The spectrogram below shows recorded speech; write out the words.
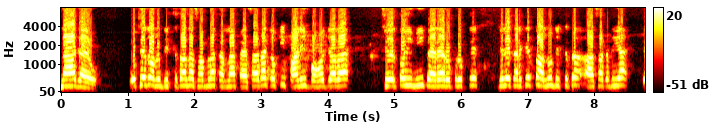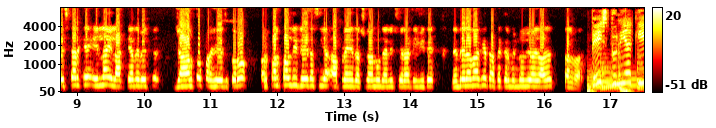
ਨਾ ਜਾਇਓ। ਉੱਥੇ ਤੁਹਾਨੂੰ ਦਿੱਕਤਾਂ ਦਾ ਸਾਹਮਣਾ ਕਰਨਾ ਪੈ ਸਕਦਾ ਕਿਉਂਕਿ ਪਾਣੀ ਬਹੁਤ ਜ਼ਿਆਦਾ ਹੈ। ਸਵੇਰ ਤੋਂ ਹੀ ਮੀਂਹ ਪੈ ਰਿਹਾ ਰੁਕ ਰੁਕ ਕੇ ਜਿਹਦੇ ਕਰਕੇ ਤੁਹਾਨੂੰ ਦਿੱਕਤ ਆ ਸਕਦੀ ਹੈ। ਇਸ ਕਰਕੇ ਇਹਨਾਂ ਇਲਾਕਿਆਂ ਦੇ ਵਿੱਚ ਜਾਣ ਤੋਂ ਪਰਹੇਜ਼ ਕਰੋ। ਔਰ ਪਲ ਪਲ ਦੀ ਡੇਟ ਅਸੀਂ ਆਪਣੇ ਦਰਸ਼ਕਾਂ ਨੂੰ ਦੈਨਿਕ ਸਵੇਰਾ ਟੀਵੀ ਤੇ ਦਿੰਦੇ ਰਵਾਂਗੇ ਤਦ ਤੱਕ ਮੈਨੂੰ ਦੀ ਇਜਾਜ਼ਤ ਧੰਨਵਾਦ देश दुनिया की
